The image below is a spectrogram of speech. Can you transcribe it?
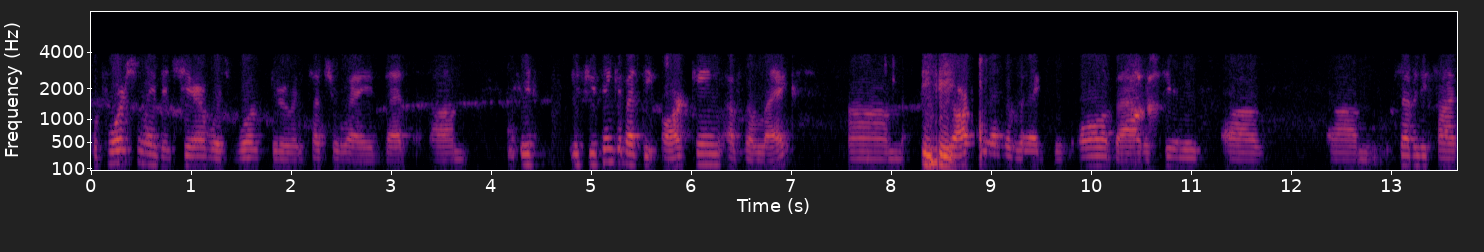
proportionally the chair was worked through in such a way that um, if if you think about the arcing of the legs, um, the arcing of the legs is all about a series of um, 75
